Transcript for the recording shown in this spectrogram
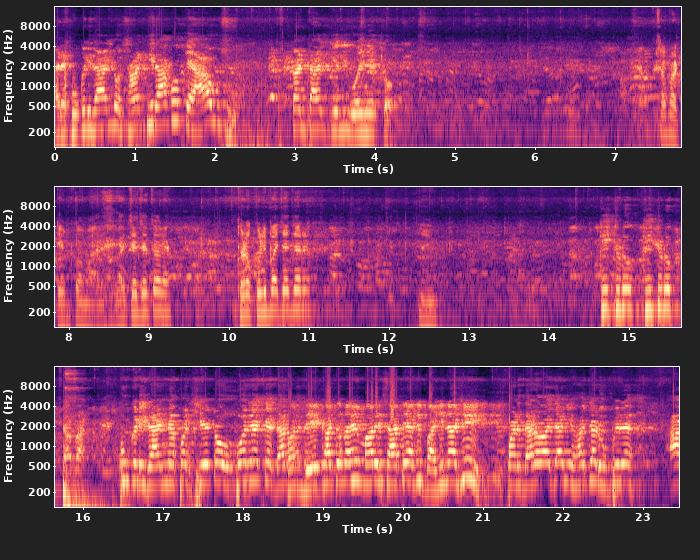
અરે કુકડી રાડનો શાંતિ રાખો કે આવું છું. કંટાળી ગયેલી હોય ને તો. ટેમ્પો મારે. વચ્ચે જતો રહે? થોડો કુલી પાસે જતો રહે? હમ. કીચડુક ઠબાક કુકડી રાડના પણ શેટો ઊભો રહે કે પણ દેખાતો નહીં મારી સાથે આખી ભાજી નાખી. પણ દરવાજાની હજર ઊભી રહે. આ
